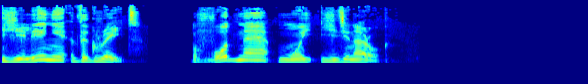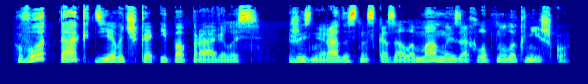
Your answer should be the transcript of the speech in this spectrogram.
Елене the Great. Вводная «Мой единорог». Вот так девочка и поправилась, жизнерадостно сказала мама и захлопнула книжку.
